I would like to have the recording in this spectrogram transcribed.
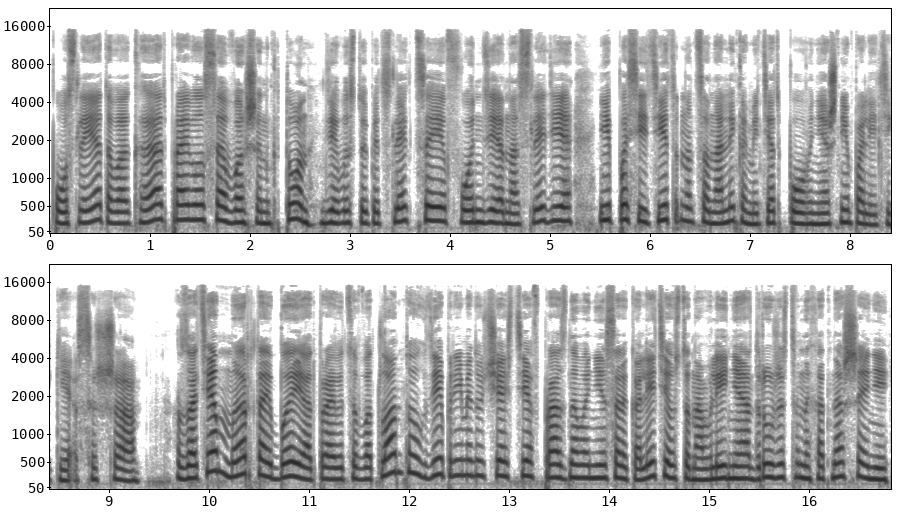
После этого К отправился в Вашингтон, где выступит с лекцией в Фонде наследия и посетит Национальный комитет по внешней политике США. Затем мэр Тайбэя отправится в Атланту, где примет участие в праздновании 40-летия установления дружественных отношений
